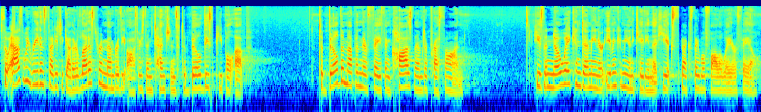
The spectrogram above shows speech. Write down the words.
So, as we read and study together, let us remember the author's intentions to build these people up, to build them up in their faith and cause them to press on. He's in no way condemning or even communicating that he expects they will fall away or fail.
